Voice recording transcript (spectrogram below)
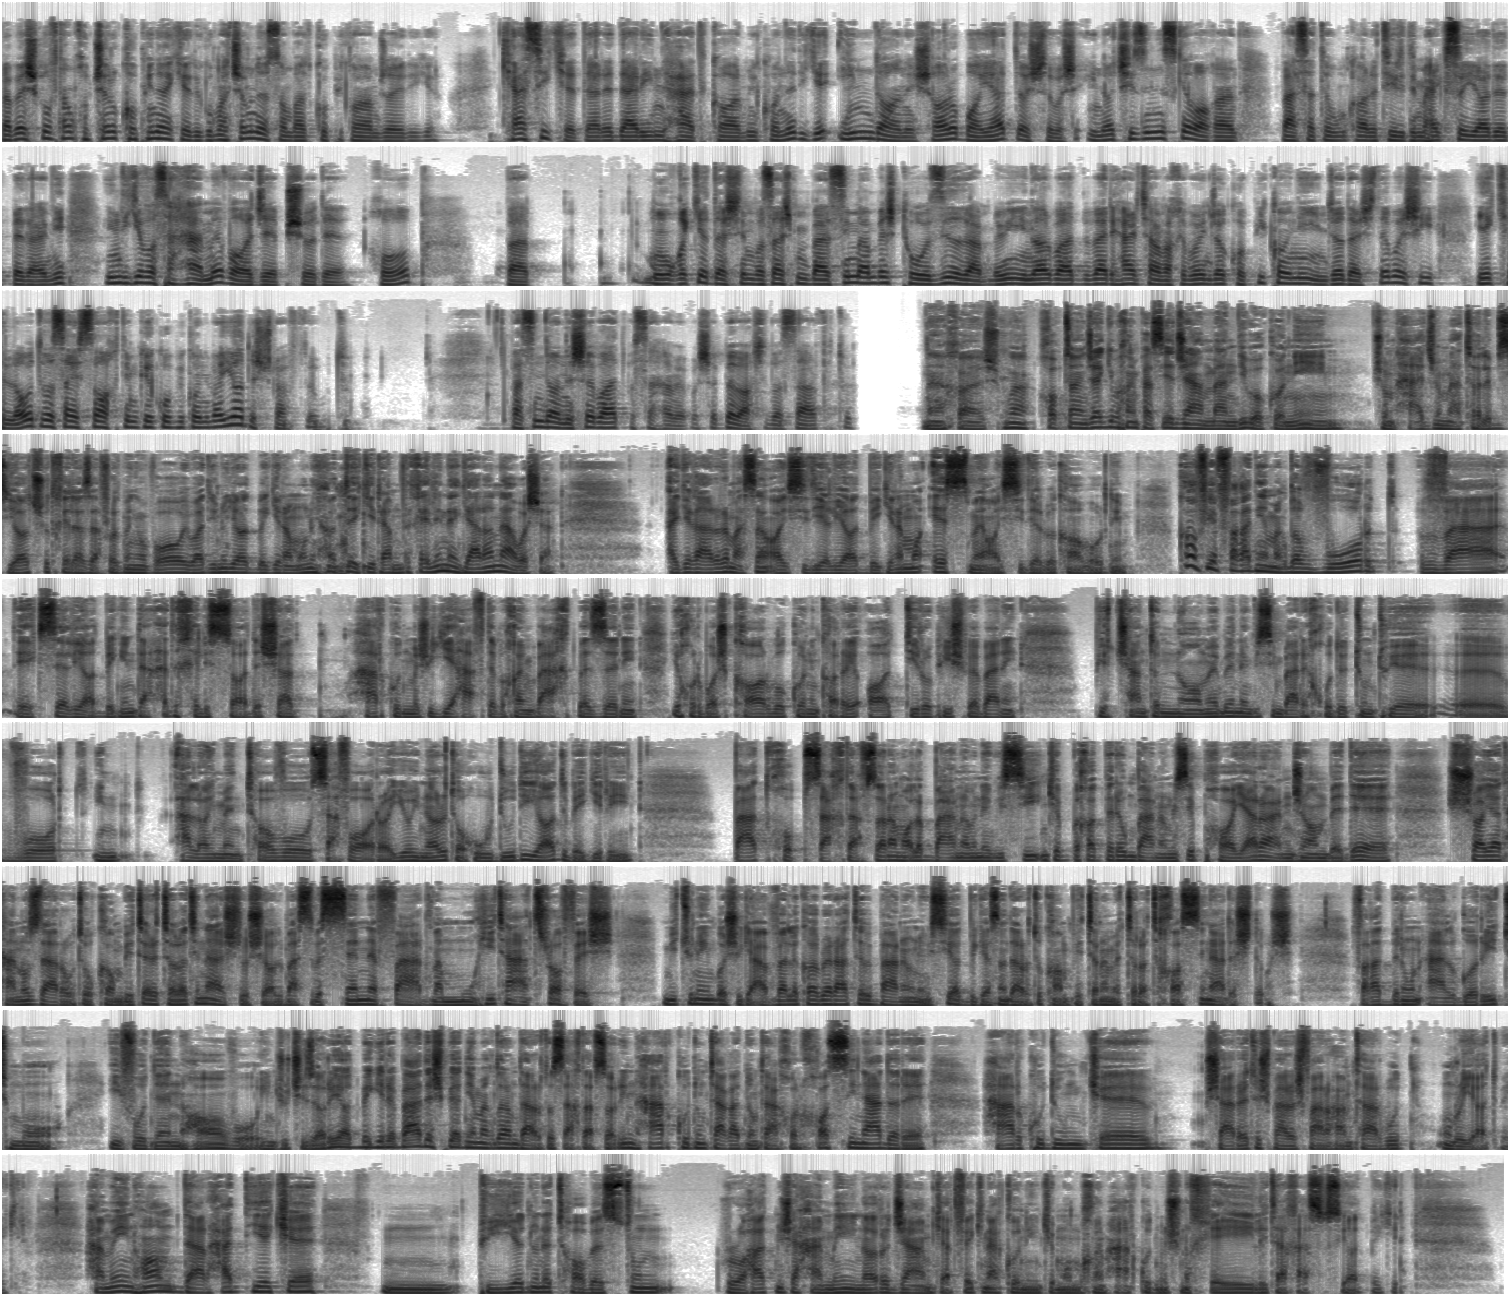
و بهش گفتم خب چرا کپی نکردی؟ گفت من چه می‌دونستم باید کپی کنم جای دیگه؟ کسی که داره در این حد کار می‌کنه دیگه این دانش ها رو باید داشته باشه. اینا چیزی نیست که واقعا وسط اون کار تیردی مکس یادت بدنی. این دیگه واسه همه واجب شده. خب؟ و موقعی که داشتیم واسهش میبستیم من بهش توضیح دادم. ببین اینا رو باید ببری هر چند وقتی با اینجا کپی کنی اینجا داشته باشی. یه کلاود واسهش ساختیم که کپی کنی و یادش رفته بود. پس این دانشه باید واسه همه باشه. ببخشید واسه حرفتون. نه خواهش خب تا اینجا اگه بخوایم پس یه جنبندی بکنیم چون حجم مطالب زیاد شد خیلی از افراد میگن وای باید اینو یاد بگیرم اونو یاد بگیرم. خیلی نگران نباشن. اگه قراره مثلا ICDL یاد بگیرم ما اسم ICDL به کار بردیم. کافیه فقط یه مقدار ورد و اکسل یاد بگیرین در حد خیلی ساده. شد هر کدومش یه هفته بخوایم وقت بذارین یه خور باش کار بکنین کارهای عادی رو پیش ببرین. بیا چند تا نامه بنویسیم برای خودتون توی Word این alignment ها و صفحه آرایی و اینا رو تا حدودی یاد بگیرین. بعد خب سخت افزارم حالا برنامه نویسی اینکه بخواد بره اون برنامه نویسی پایه رو انجام بده شاید هنوز در رابطه کامپیوتر اطلاعاتی نداشته باشه. بسته به سن فرد و محیط اطرافش می‌تونه این باشه که اول کار به به برنامه نویسی یاد بگیره. در رابطه کامپیوتر هم اطلاعات خاصی نداشته باشه. فقط بره اون الگوریتم و if و then ها و اینجور چیزها رو یاد بگیره. بعدش بیاد یه مقدارم در رابطه سخت افزار. این هر کدوم تقدم تاخر خاصی نداره. هر کدوم که شرایطش براش فراهمتر بود اون رو یاد بگیره. همه اینها هم در حدیه که توی یه دونه تابستون راحت میشه همه اینا رو جمع کرد. فکر نکنین که ما می‌خوایم هر کدومشون خیلی تخصصی یاد بگیریم.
